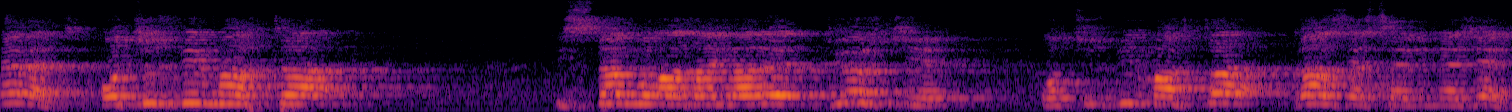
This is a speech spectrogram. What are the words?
Evet, 31 Mart'ta İstanbul adayları diyor ki 31 Mart'ta Gazze sevinecek.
